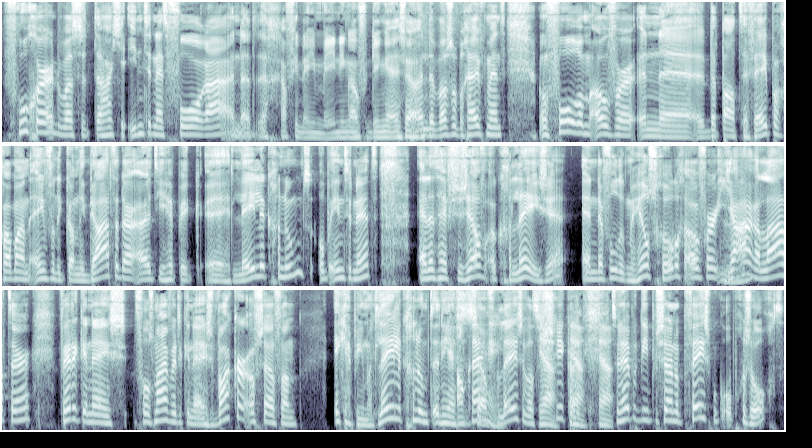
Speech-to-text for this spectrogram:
Vroeger was het, daar had je internetfora... en daar, daar gaf je dan je mening over dingen en zo. Mhm. En er was op een gegeven moment een forum over een eh, bepaald tv-programma... en een van die kandidaten daaruit, die heb ik eh, lelijk genoemd op internet. En dat heeft ze zelf ook gelezen. En daar voelde ik me heel schuldig over. Mhm. Jaren later werd ik ineens... volgens mij werd ik ineens wakker of zo van... ik heb iemand lelijk genoemd en die heeft het zelf gelezen. Wat Ja, verschrikkelijk. ja, ja. Toen heb ik die persoon op Facebook opgezocht.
